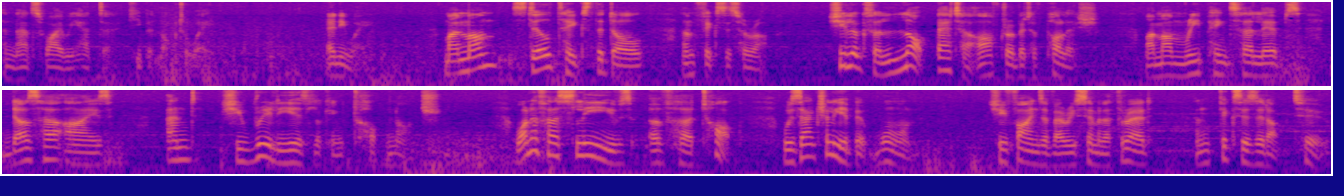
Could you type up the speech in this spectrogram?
and that's why we had to keep it locked away. Anyway, my mum still takes the doll and fixes her up. She looks a lot better after a bit of polish. My mum repaints her lips, does her eyes, and she really is looking top notch. One of her sleeves of her top was actually a bit worn, she finds a very similar thread and fixes it up too.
